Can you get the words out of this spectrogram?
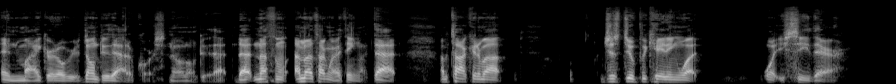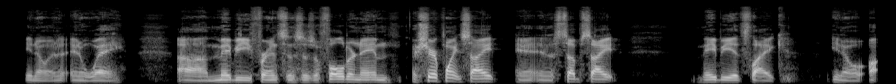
and migrate over. Don't do that, of course. No, don't do that. That nothing. I'm not talking about anything like that. I'm talking about just duplicating what what you see there. You know, in, in a way. Um, maybe, for instance, there's a folder name, a SharePoint site, and, and a subsite. Maybe it's like you know uh,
